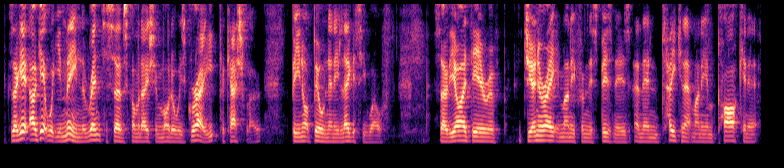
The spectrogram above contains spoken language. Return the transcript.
because I get I get what you mean. The rent to service accommodation model is great for cash flow, but you're not building any legacy wealth. So the idea of generating money from this business and then taking that money and parking it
